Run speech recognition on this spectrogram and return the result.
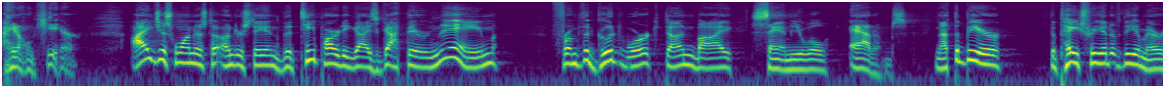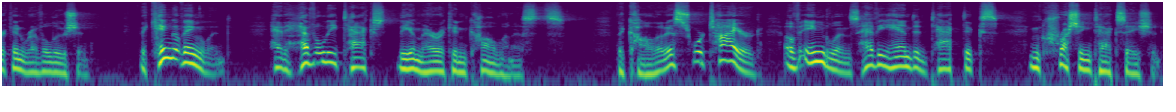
I don't care. I just want us to understand the Tea Party guys got their name from the good work done by Samuel Adams. Not the beer, the patriot of the American Revolution. The King of England had heavily taxed the American colonists. The colonists were tired of England's heavy handed tactics and crushing taxation.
